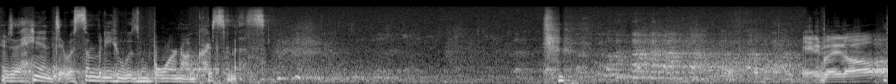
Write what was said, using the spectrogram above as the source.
Here's a hint. It was somebody who was born on Christmas. Anybody at all?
